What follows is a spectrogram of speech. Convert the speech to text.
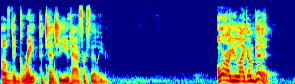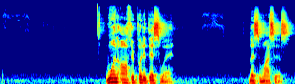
of the great potential you have for failure? Or are you like, I'm good? One author put it this way listen, watch this.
